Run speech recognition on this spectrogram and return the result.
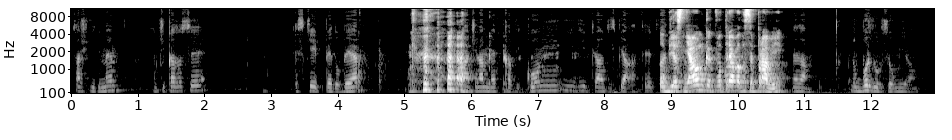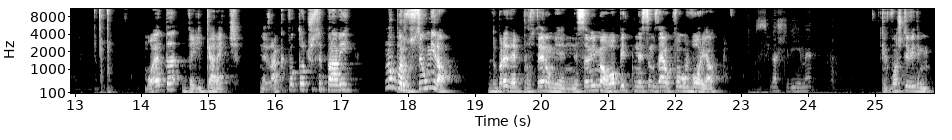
Сега ще видим. Значи казва се Escape Pedo Bear. Значи една метка в икони и вие трябва да избягате. Това е- Обяснявам какво трябва да се прави. Не знам. Но бързо се умирам. Моята велика реч. Не знам какво точно се прави, но бързо се умира. Добре, де, простено ми е. Не съм имал опит, не съм знаел какво говоря. Сега ще видим Какво ще видим?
